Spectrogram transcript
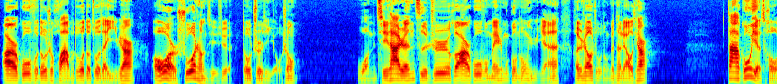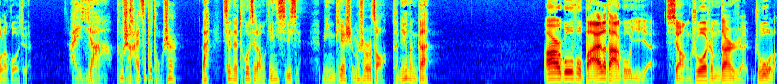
二姑父都是话不多的坐在一边，偶尔说上几句都掷地有声。我们其他人自知和二姑父没什么共同语言，很少主动跟他聊天。大姑也凑了过去：“哎呀，都是孩子不懂事儿，来，现在脱下来我给你洗洗，明天什么时候走肯定能干。”二姑父白了大姑一眼，想说什么，但是忍住了。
